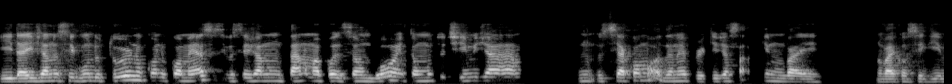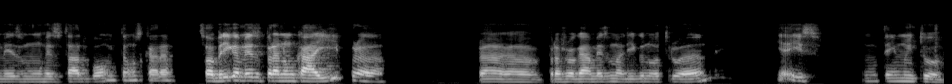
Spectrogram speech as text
E daí já no segundo turno, quando começa, se você já não está numa posição boa, então muito time já se acomoda, né? Porque já sabe que não vai não vai conseguir mesmo um resultado bom, então os caras só briga mesmo para não cair, para jogar a mesma liga no outro ano. E é isso. Não tem muito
